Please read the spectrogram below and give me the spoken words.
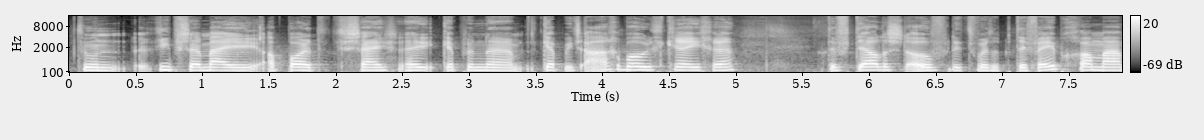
toen riep zij mij apart. Toen zei ze, hey, ik, heb een, eh, ik heb iets aangeboden gekregen. Toen vertelde ze het over, dit wordt een tv-programma...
